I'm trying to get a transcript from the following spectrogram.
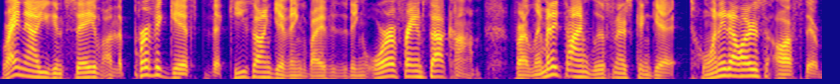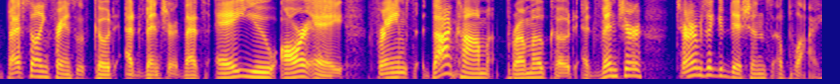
Right now, you can save on the perfect gift that keeps on giving by visiting auraframes.com. For a limited time, listeners can get $20 off their best selling frames with code ADVENTURE. That's A U R A frames.com, promo code ADVENTURE. Terms and conditions apply.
